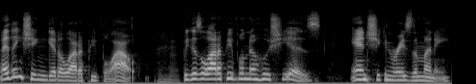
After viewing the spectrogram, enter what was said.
And I think she can get a lot of people out because a lot of people know who she is and she can raise the money,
